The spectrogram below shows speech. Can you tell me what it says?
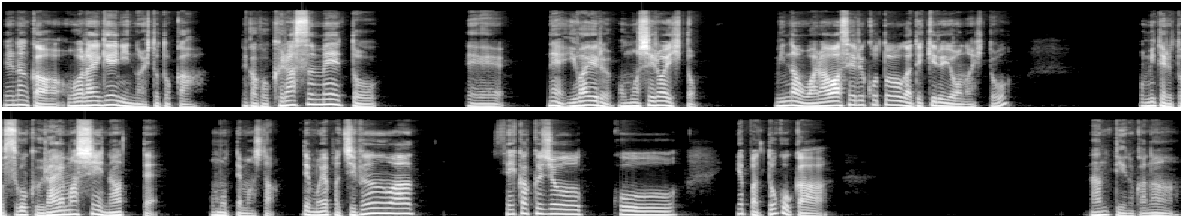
で、なんかお笑い芸人の人とか、なんかこうクラスメートで、ね、いわゆる面白い人、みんなを笑わせることができるような人を見てるとすごく羨ましいなって思ってました。でもやっぱ自分は性格上こうやっぱどこかなんていうのかな。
